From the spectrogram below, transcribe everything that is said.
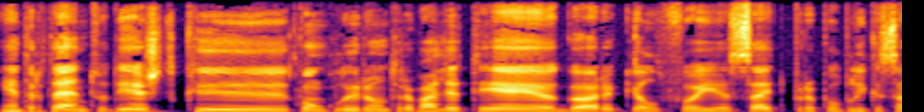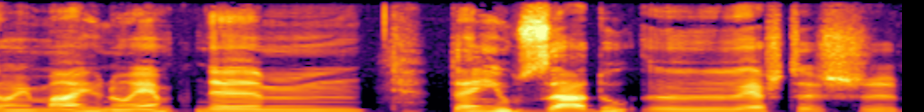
Entretanto, desde que concluíram o trabalho até agora, que ele foi aceito para publicação em maio, não é? Um, têm usado uh, estas eh,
